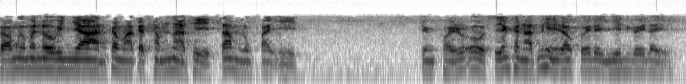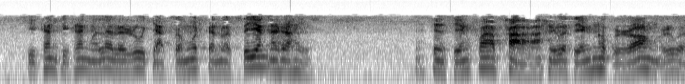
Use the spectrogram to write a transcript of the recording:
ต่อเมื่อมโนวิญญาณเข้ามากระทำหน้าที่ซ้ำลงไปอีก จึงคอยรู้โอ้เสียงขนาดนี้เราเคยได้ยินเคยได้กี่ครั้งกี่ครั้งมาแล้วเรารู้จักสมมติกันว่าเสียงอะไรเช่นเสียงฟ้าผ่า หรือว่าเสียงนกร้อง หรือว่า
